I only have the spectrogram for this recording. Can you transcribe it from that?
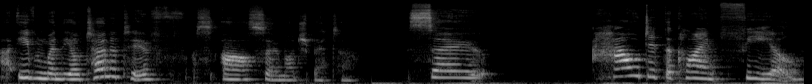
uh, even when the alternatives are so much better. So, how did the client feel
